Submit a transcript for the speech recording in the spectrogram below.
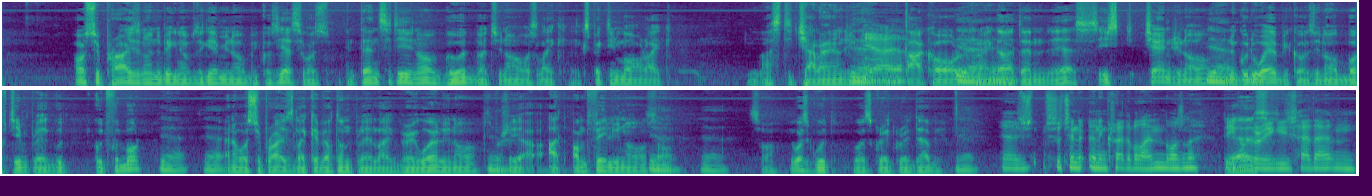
i was surprised you know in the beginning of the game you know because yes it was intensity you know good but you know i was like expecting more like nasty challenge you Yeah. know Yeah, yeah. tackle Yeah, like yeah. that and yes it's changed you know Yeah. in a good way because you know both teams play good good football Yeah. Yeah. and I was surprised like Everton play like very well, you know, especially at Anfield, you know. So yeah. Yeah. so it was good. It was great, great derby. Yeah. Yeah, it was such an, an incredible end, wasn't it? Divock Yes. Origi's header and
